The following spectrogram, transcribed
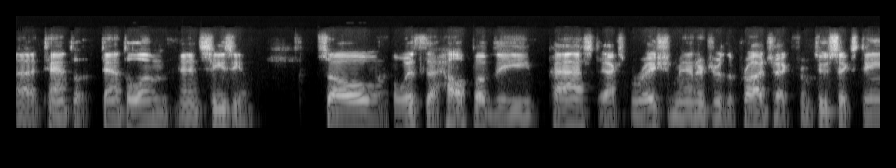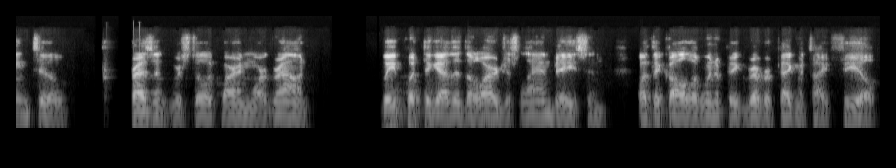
uh, tantal- tantalum and cesium. So, with the help of the past exploration manager of the project from 2016 to present, we're still acquiring more ground. We put together the largest land base in what they call the Winnipeg River Pegmatite Field.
